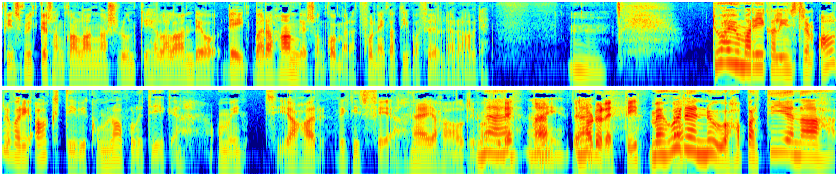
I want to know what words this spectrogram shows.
finns mycket som kan langas runt i hela landet och det är inte bara Hangö som kommer att få negativa följder av det. Mm. Du har ju Marika Lindström aldrig varit aktiv i kommunalpolitiken om inte jag har riktigt fel. Nej, jag har aldrig varit nej, det. Nej, nej det har du rätt i. Men hur ja. är det nu? Har partierna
